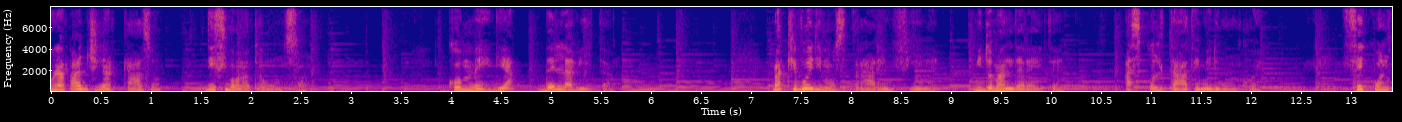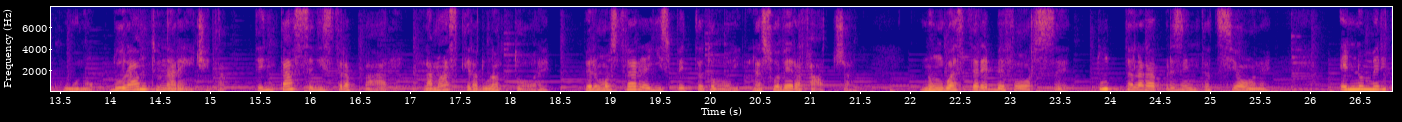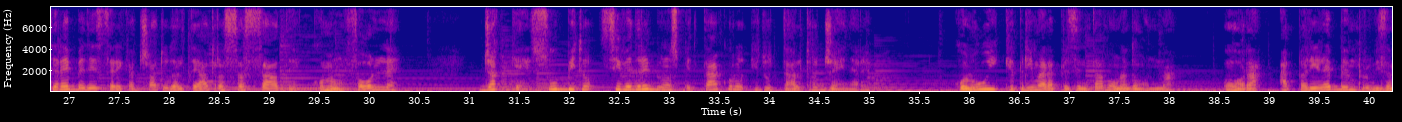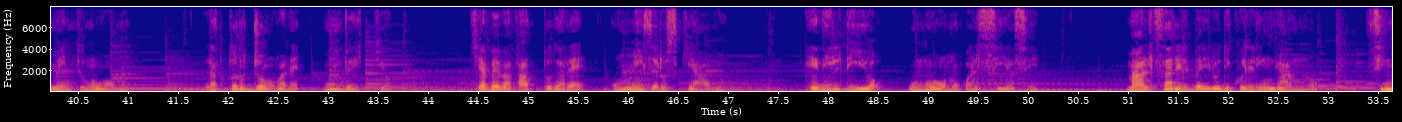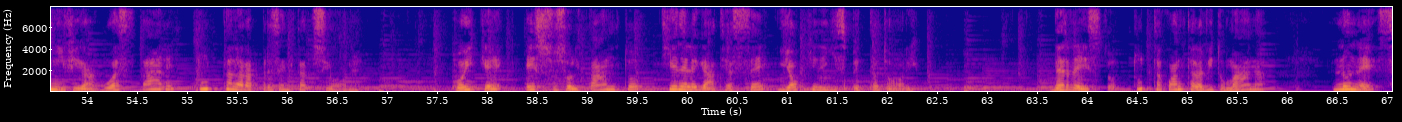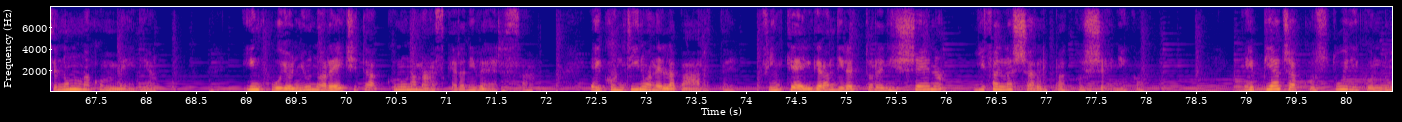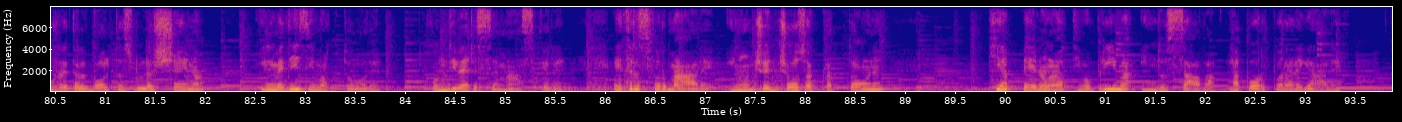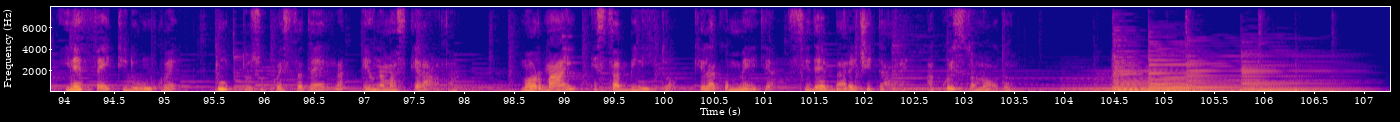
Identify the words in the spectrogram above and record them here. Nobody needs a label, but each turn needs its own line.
Una pagina a caso di Simona Tronzo. Commedia della vita. Ma che vuoi dimostrare infine? Mi domanderete. Ascoltatemi dunque. Se qualcuno durante una recita tentasse di strappare la maschera ad un attore per mostrare agli spettatori la sua vera faccia, non guasterebbe forse tutta la rappresentazione e non meriterebbe d'essere cacciato dal teatro a sassate come un folle? Giacché subito si vedrebbe uno spettacolo di tutt'altro genere. Colui che prima rappresentava una donna, ora apparirebbe improvvisamente un uomo. L'attor giovane un vecchio, che aveva fatto da re un misero schiavo, ed il dio un uomo qualsiasi. Ma alzare il velo di quell'inganno significa guastare tutta la rappresentazione, poiché esso soltanto tiene legati a sé gli occhi degli spettatori. Del resto, tutta quanta la vita umana non è se non una commedia, in cui ognuno recita con una maschera diversa e continua nella parte, finché il gran direttore di scena gli fa lasciare il palcoscenico. E piace a costui di condurre talvolta sulla scena il medesimo attore, con diverse maschere, e trasformare in un cencioso accattone chi appena un attimo prima indossava la porpora regale. In effetti, dunque, tutto su questa terra è una mascherata, ma ormai è stabilito che la commedia si debba recitare a questo modo.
